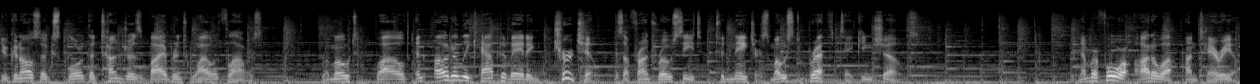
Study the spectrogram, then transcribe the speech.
You can also explore the tundra's vibrant wildflowers. Remote, wild, and utterly captivating, Churchill is a front row seat to nature's most breathtaking shows. Number 4. Ottawa, Ontario.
